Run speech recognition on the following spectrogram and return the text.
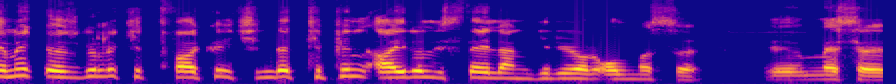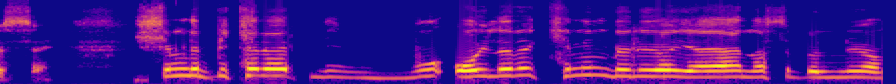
Emek Özgürlük İttifakı içinde tipin ayrı listeyle giriyor olması e, meselesi. Şimdi bir kere bu oyları kimin bölüyor ya nasıl bölünüyor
